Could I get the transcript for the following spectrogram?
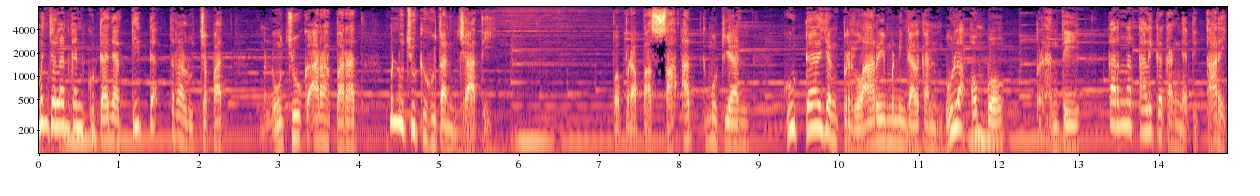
menjalankan kudanya tidak terlalu cepat menuju ke arah barat menuju ke hutan jati. Beberapa saat kemudian, kuda yang berlari meninggalkan Bula Ombo berhenti karena tali kekangnya ditarik.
